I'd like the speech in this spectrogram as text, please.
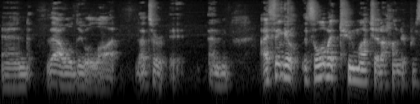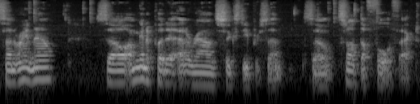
and that will do a lot. That's a, and I think it, it's a little bit too much at 100% right now, so I'm going to put it at around 60%, so it's not the full effect.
